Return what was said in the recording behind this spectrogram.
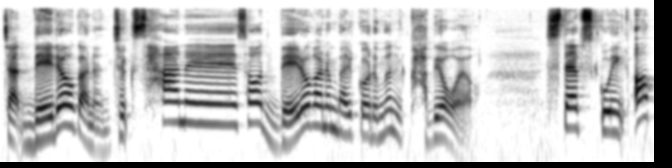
자, 내려가는 즉 산에서 내려가는 발걸음은 가벼워요. steps going up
